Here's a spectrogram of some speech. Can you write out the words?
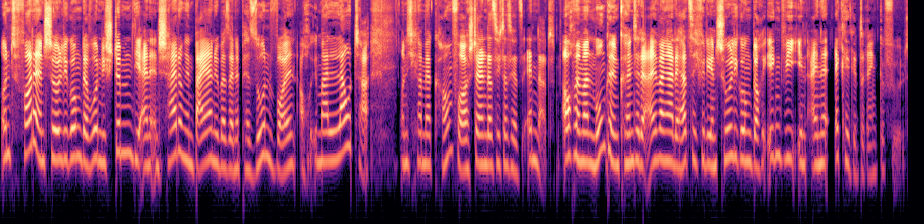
Und vor der Entschuldigung, da wurden die Stimmen, die eine Entscheidung in Bayern über seine Person wollen, auch immer lauter. Und ich kann mir kaum vorstellen, dass sich das jetzt ändert. Auch wenn man munkeln könnte, der Aiwanger, der hat sich für die Entschuldigung doch irgendwie in eine Ecke gedrängt gefühlt.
